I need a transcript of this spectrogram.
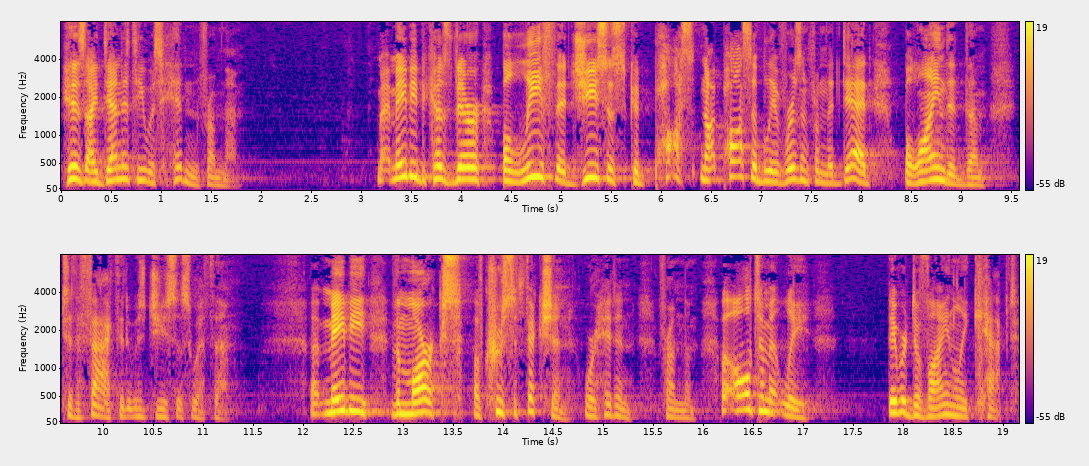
his identity was hidden from them. Maybe because their belief that Jesus could poss- not possibly have risen from the dead blinded them to the fact that it was Jesus with them. Uh, maybe the marks of crucifixion were hidden from them. But ultimately, they were divinely kept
